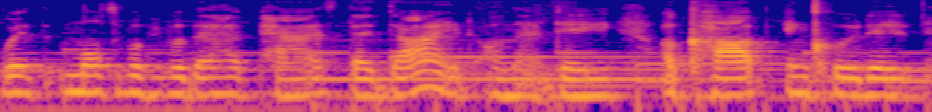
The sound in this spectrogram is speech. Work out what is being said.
with multiple people that have passed that died on that day, a cop included.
